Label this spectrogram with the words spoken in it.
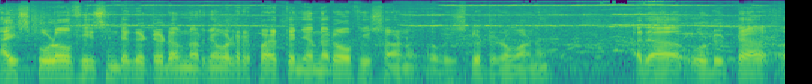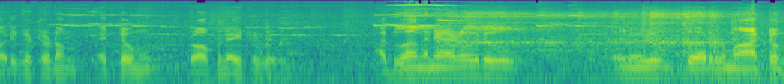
ഹൈസ്കൂൾ ഓഫീസിന്റെ കെട്ടിടം എന്ന് പറഞ്ഞാൽ വളരെ പഴക്കം ചെന്നൊരു ഓഫീസാണ് ഓഫീസ് കെട്ടിടമാണ്. അത് ഓടിട്ട ഒരു കെട്ടിടം ഏറ്റവും ടോപ്പിലായിട്ടുള്ളത്. അതും അങ്ങനെയാണ് ഒരു ഒരു വേറൊരു മാറ്റം.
